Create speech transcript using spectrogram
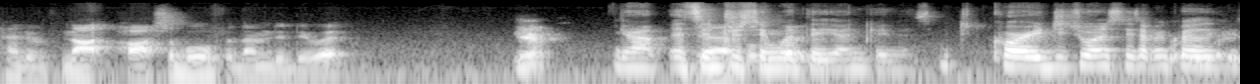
kind of not possible for them to do it? Yeah. Yeah, it's yeah, interesting what the end game is. Kory, did you want to say something quickly?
